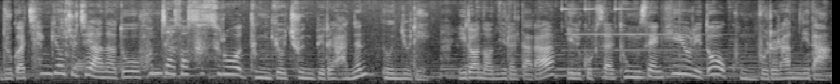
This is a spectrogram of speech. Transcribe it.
누가 챙겨주지 않아도 혼자서 스스로 등교 준비를 하는 은유리. 이런 언니를 따라 7살 동생 희유리도 공부를 합니다.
